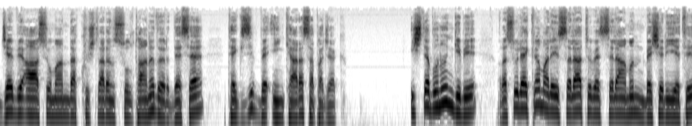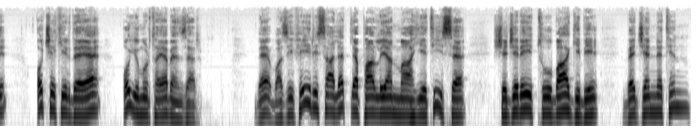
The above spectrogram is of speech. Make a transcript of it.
cevvi asumanda kuşların sultanıdır dese, tekzip ve inkara sapacak. İşte bunun gibi Resul Ekrem Aleyhissalatu vesselam'ın beşeriyeti o çekirdeğe, o yumurtaya benzer. Ve vazife-i risaletle parlayan mahiyeti ise şecere-i Tuğba gibi ve cennetin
